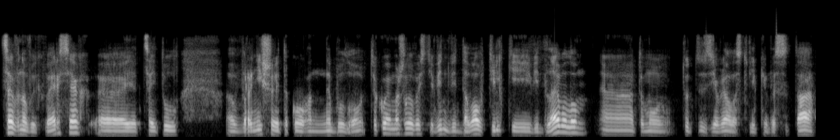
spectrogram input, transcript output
Це в нових версіях е, цей тул. Е, Раніше такого не було такої можливості. Він віддавав тільки від левелу, тому тут з'являлася тільки висота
